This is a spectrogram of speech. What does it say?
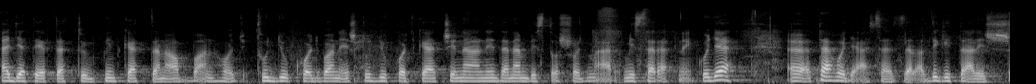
egyetértettünk mindketten abban, hogy tudjuk, hogy van, és tudjuk, hogy kell csinálni, de nem biztos, hogy már mi szeretnénk, ugye? Te hogy állsz ezzel? A digitális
